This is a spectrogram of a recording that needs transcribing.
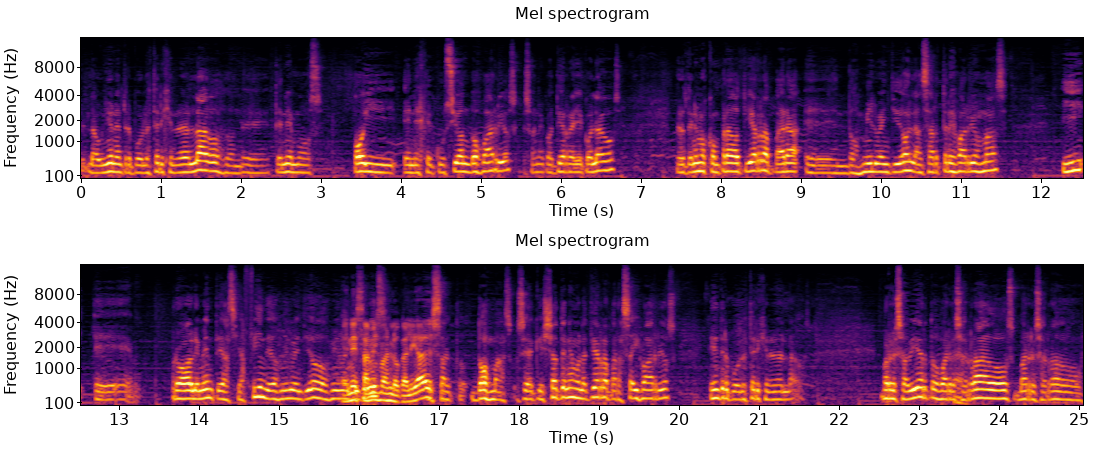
la unión entre Pueblo Ester y General Lagos, donde tenemos hoy en ejecución dos barrios, que son Ecotierra y Ecolagos, pero tenemos comprado tierra para en 2022 lanzar tres barrios más y eh, probablemente hacia fin de 2022, 2023. ¿En esas mismas localidades? Exacto, dos más. O sea que ya tenemos la tierra para seis barrios entre Pueblo Ester y General Lagos. Barrios abiertos, barrios cerrados, barrios cerrados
